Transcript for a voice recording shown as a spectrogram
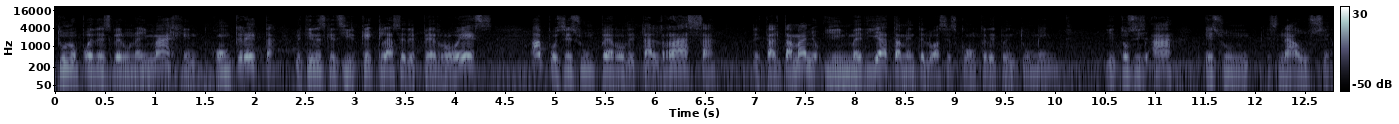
tú no puedes ver una imagen concreta. Me tienes que decir qué clase de perro es. Ah, pues es un perro de tal raza, de tal tamaño, y inmediatamente lo haces concreto en tu mente. Y entonces, ah, es un schnauzer,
